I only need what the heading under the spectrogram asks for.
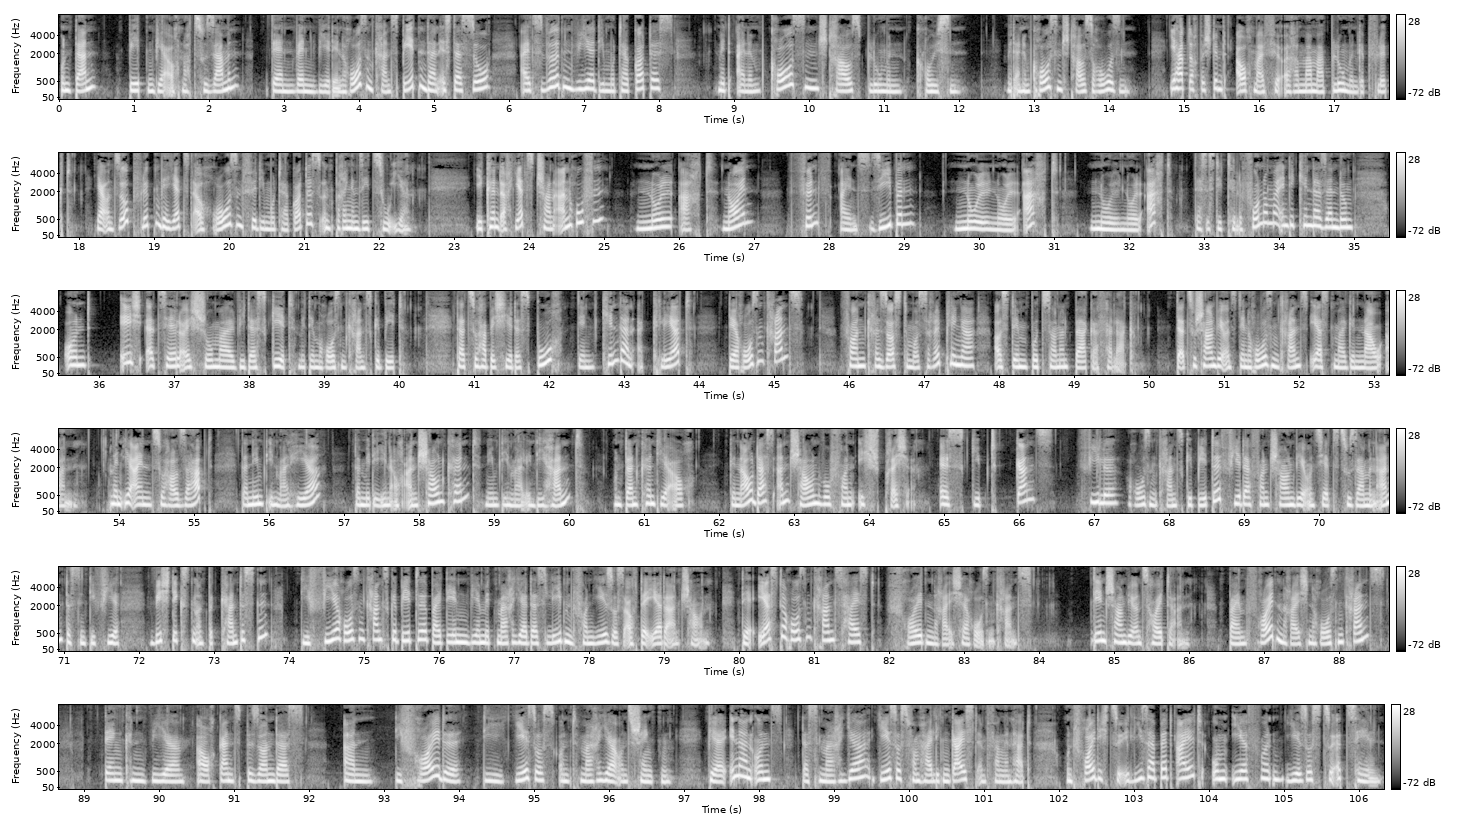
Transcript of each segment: und dann beten wir auch noch zusammen denn wenn wir den Rosenkranz beten, dann ist das so, als würden wir die Mutter Gottes mit einem großen Strauß Blumen grüßen, mit einem großen Strauß Rosen. Ihr habt doch bestimmt auch mal für eure Mama Blumen gepflückt. Ja, und so pflücken wir jetzt auch Rosen für die Mutter Gottes und bringen sie zu ihr. Ihr könnt auch jetzt schon anrufen 089 517 008 008 das ist die Telefonnummer in die Kindersendung und ich erzähle euch schon mal, wie das geht mit dem Rosenkranzgebet. Dazu habe ich hier das Buch Den Kindern erklärt, der Rosenkranz von Chrysostomus Ripplinger aus dem Butzon und Berger Verlag. Dazu schauen wir uns den Rosenkranz erstmal genau an. Wenn ihr einen zu Hause habt, dann nehmt ihn mal her, damit ihr ihn auch anschauen könnt. Nehmt ihn mal in die Hand und dann könnt ihr auch genau das anschauen, wovon ich spreche. Es gibt ganz viele Rosenkranzgebete. Vier davon schauen wir uns jetzt zusammen an. Das sind die vier wichtigsten und bekanntesten. Die vier Rosenkranzgebete, bei denen wir mit Maria das Leben von Jesus auf der Erde anschauen. Der erste Rosenkranz heißt Freudenreicher Rosenkranz. Den schauen wir uns heute an. Beim freudenreichen Rosenkranz denken wir auch ganz besonders an die Freude, die Jesus und Maria uns schenken. Wir erinnern uns, dass Maria Jesus vom Heiligen Geist empfangen hat und freudig zu Elisabeth eilt, um ihr von Jesus zu erzählen.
